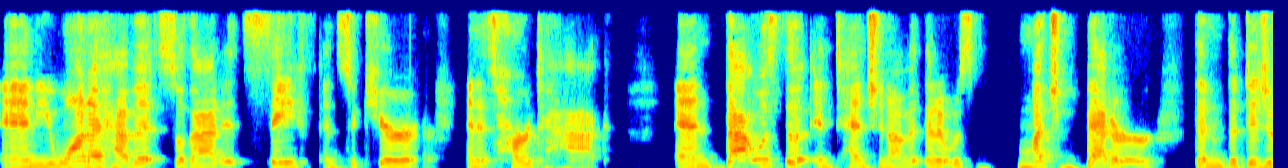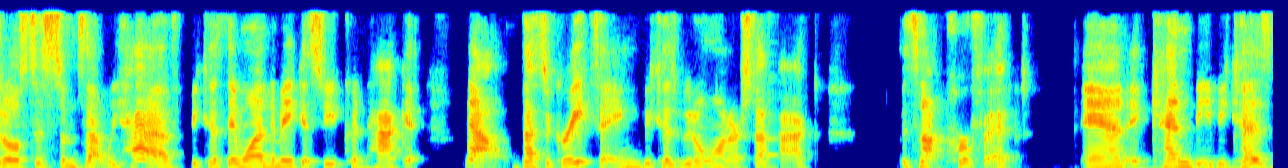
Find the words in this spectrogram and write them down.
And you want to have it so that it's safe and secure and it's hard to hack. And that was the intention of it, that it was much better than the digital systems that we have because they wanted to make it so you couldn't hack it. Now, that's a great thing because we don't want our stuff hacked. It's not perfect and it can be because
